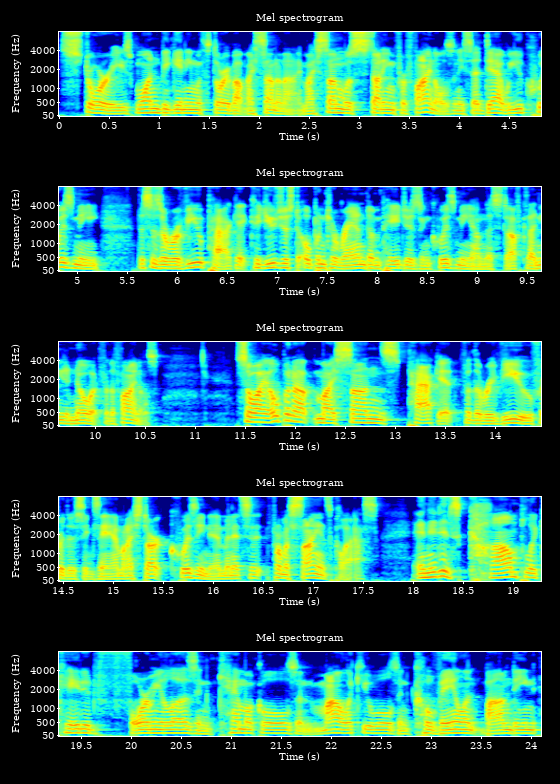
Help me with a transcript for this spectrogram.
stories. One beginning with a story about my son and I. My son was studying for finals and he said, Dad, will you quiz me? This is a review packet. Could you just open to random pages and quiz me on this stuff? Because I need to know it for the finals. So I open up my son's packet for the review for this exam and I start quizzing him, and it's from a science class. And it is complicated formulas and chemicals and molecules and covalent bonding.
